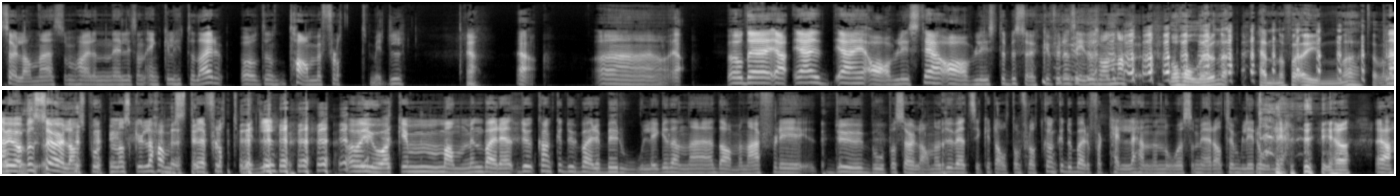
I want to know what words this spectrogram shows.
Sørlandet som har en litt sånn enkel hytte der, og ta med flåttmiddel. Ja. Ja. Uh, ja. Og det Ja, jeg, jeg avlyste Jeg avlyste besøket, for å si det sånn, da. Nå holder hun hendene for øynene. Nei, vi var på Sørlandsporten og skulle hamstre flåttmiddel. Og Joakim, mannen min, bare du, Kan ikke du bare berolige denne damen her, fordi du bor på Sørlandet, du vet sikkert alt om flått. Kan ikke du bare fortelle henne noe som gjør at hun blir rolig? ja. Ja,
